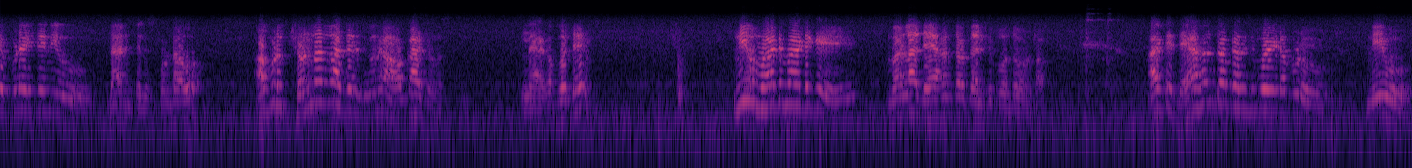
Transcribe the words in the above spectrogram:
ఎప్పుడైతే నీవు దాన్ని తెలుసుకుంటావో అప్పుడు క్షుణ్ణంగా తెలుసుకునే అవకాశం వస్తుంది. లేకపోతే నీవు మాటి మాటికి మళ్ళా దేహంతో కలిసిపోతూ ఉంటావు. అంటే దేహంతో కలిసిపోయేటప్పుడు నీవు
